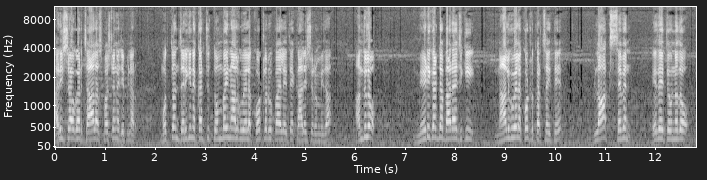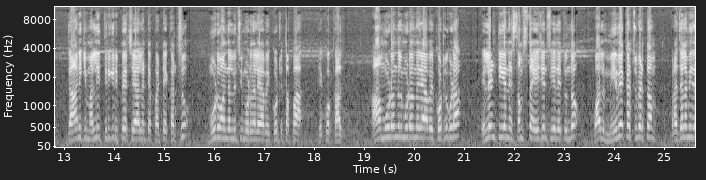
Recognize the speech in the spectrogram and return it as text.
హరీష్ రావు గారు చాలా స్పష్టంగా చెప్పినారు. మొత్తం జరిగిన ఖర్చు తొంభై నాలుగు వేల కోట్ల రూపాయలు అయితే కాళేశ్వరం మీద. అందులో మేడిగడ్డ బ్యారాజీకి నాలుగు వేల కోట్లు ఖర్చు అయితే బ్లాక్ సెవెన్ ఏదైతే ఉన్నదో దానికి మళ్ళీ తిరిగి రిపేర్ చేయాలంటే పట్టే ఖర్చు మూడు వందల నుంచి మూడు వందల యాభై కోట్లు తప్ప ఎక్కువ కాదు. ఆ మూడు వందల మూడు వందల యాభై కోట్లు కూడా ఎల్ఎన్టీ అనే సంస్థ ఏజెన్సీ ఏదైతే ఉందో వాళ్ళు మేమే ఖర్చు పెడతాం. ప్రజల మీద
